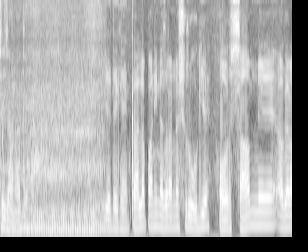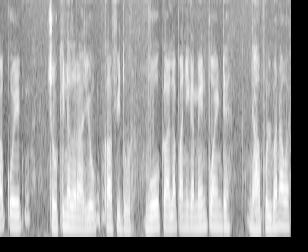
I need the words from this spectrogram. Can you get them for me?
से जाना था यहाँ। ये देखें, काला पानी नज़र आना शुरू हो गया है और सामने अगर आपको एक चौकी नज़र आ रही हो, काफ़ी दूर। वो काला पानी का मेन पॉइंट है, जहाँ पुल बना हुआ है।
